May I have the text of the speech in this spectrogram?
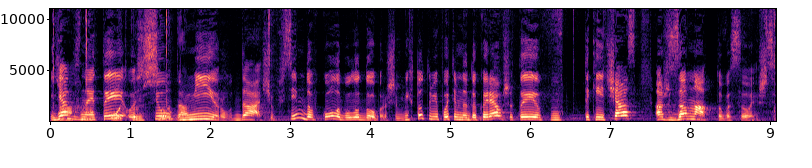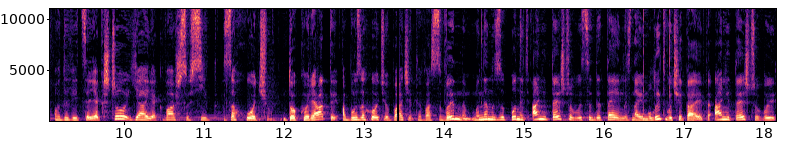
Як Ага, знайти от про ось що, цю так? міру, да, щоб всім довкола було добре, щоб ніхто тобі потім не докоряв, що ти в такий час аж занадто веселишся. О, дивіться, якщо я, як ваш сусід, захочу докоряти або захочу бачити вас винним, мене не зупинить ані те, що ви сидите і не знаю, молитву читаєте, ані те, що ви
